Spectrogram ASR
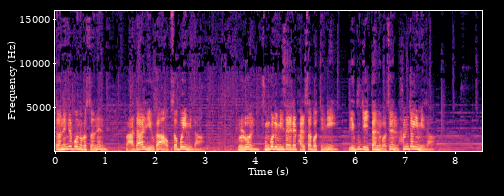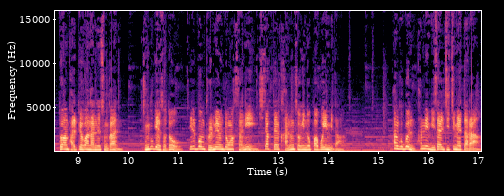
떠는 일본으로서는 마다할 이유가 없어 보입니다. 물론 중거리 미사일의 발사 버튼이 미국에 있다는 것은 함정입니다. 또한 발표가 나는 순간 중국에서도 일본 불매운동 확산이 시작될 가능성이 높아 보입니다. 한국은 한미 미사일 지침에 따라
